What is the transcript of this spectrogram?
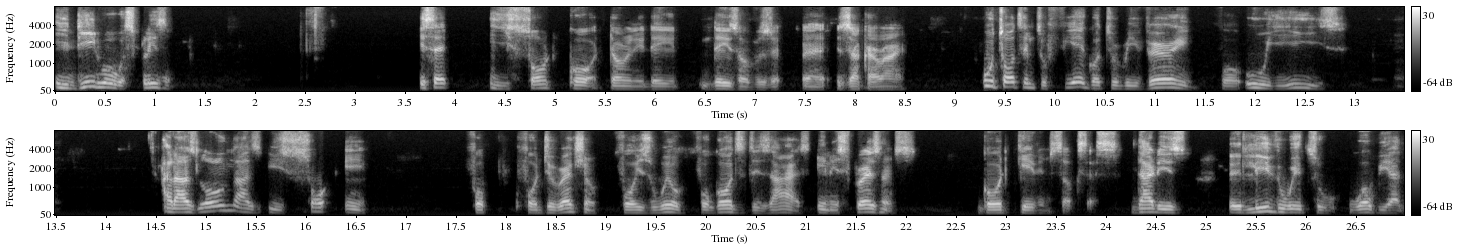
He did what was pleasing. He said, He sought God during the day, days of uh, Zechariah, who taught him to fear God, to revere Him for who He is. And as long as he sought Him for, for direction, for His will, for God's desires in His presence, God gave him success. That is a lead way to what we are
